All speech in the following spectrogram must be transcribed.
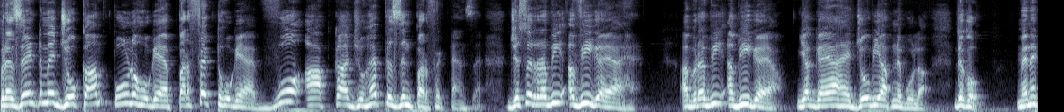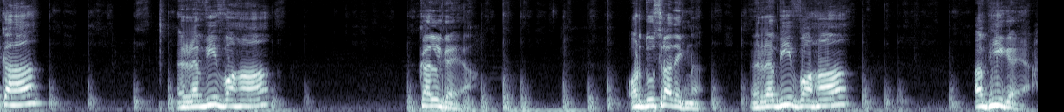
present में जो काम पूर्ण हो गया है परफेक्ट हो गया है, वो आपका जो है प्रेजेंट परफेक्ट टेंस है। जैसे रवि अभी गया है, अब रवि अभी गया या गया है, जो भी आपने बोला। देखो, मैंने कहा, रवि वहाँ कल गया। और दूसरा देखना, रवि वहाँ अभी गया।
